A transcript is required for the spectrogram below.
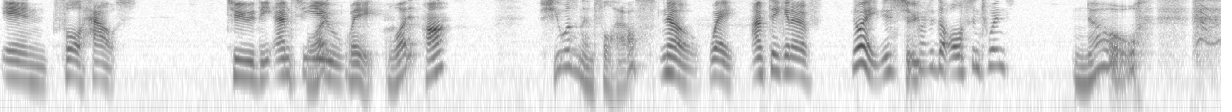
in Full House to the MCU. What? Wait, what? Huh? She wasn't in Full House. No, wait. I'm thinking of. No, wait. Is she part of the Olsen twins? No.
